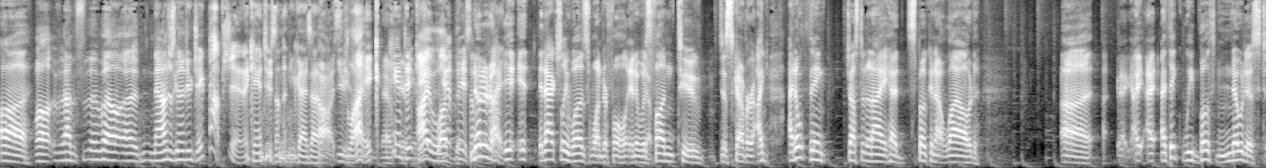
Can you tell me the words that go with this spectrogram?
Well, um, f- well, uh, now I'm just gonna do J-pop shit. I can't do something you guys uh, Oh, you like. that- that- can't do. Can't, I love can't it. No, no, no. right. It, it it actually was wonderful, and it was fun to discover. I I don't think Justin and I had spoken out loud. Uh, I, I I think we both noticed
